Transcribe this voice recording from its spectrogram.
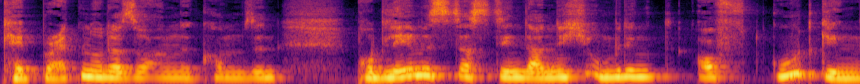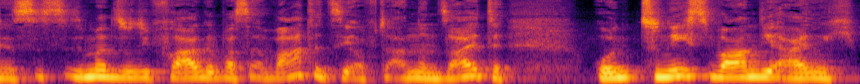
Cape Breton oder so angekommen sind. Problem ist, dass denen da nicht unbedingt oft gut ging. Es ist immer so die Frage, was erwartet sie auf der anderen Seite? Und zunächst waren die eigentlich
